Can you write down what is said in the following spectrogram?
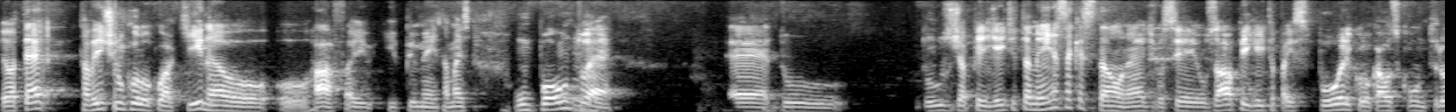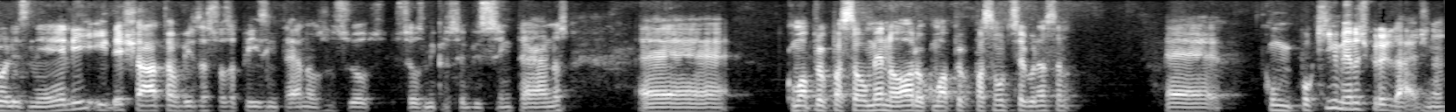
eu até, talvez a gente não colocou aqui, né, o, o Rafa e, e, Pimenta, mas um ponto uhum. é, é, do, do uso de API Gate também essa questão, né, de você usar o API Gate para expor e colocar os controles nele e deixar talvez as suas APIs internas, os seus, os seus microserviços internos, é, com uma preocupação menor ou com uma preocupação de segurança é, com um pouquinho menos de prioridade, né?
